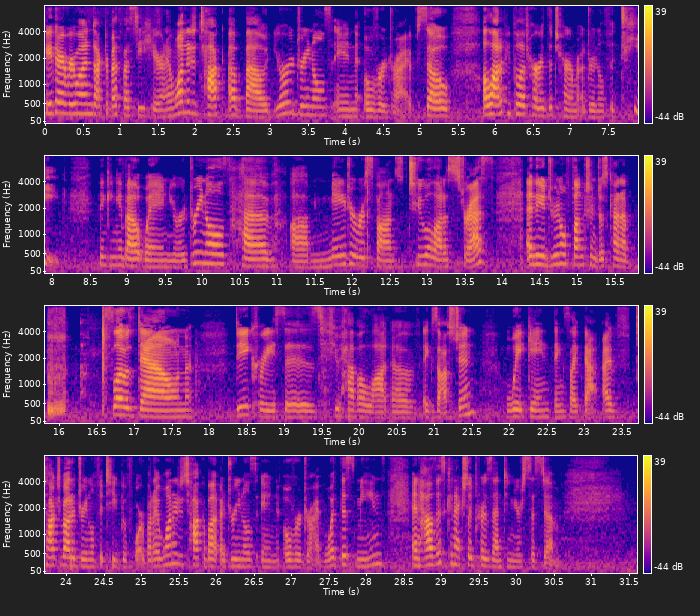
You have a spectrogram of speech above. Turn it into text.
Hey there everyone, Dr. Beth Westie here, and I wanted to talk about your adrenals in overdrive. So, a lot of people have heard the term adrenal fatigue, thinking about when your adrenals have a major response to a lot of stress, and the adrenal function just kind of slows down, decreases, you have a lot of exhaustion weight gain, things like that. I've talked about adrenal fatigue before, but I wanted to talk about adrenals in overdrive, what this means, and how this can actually present in your system.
